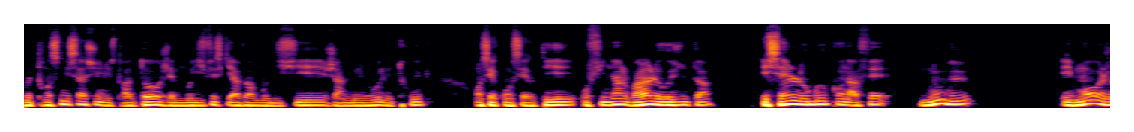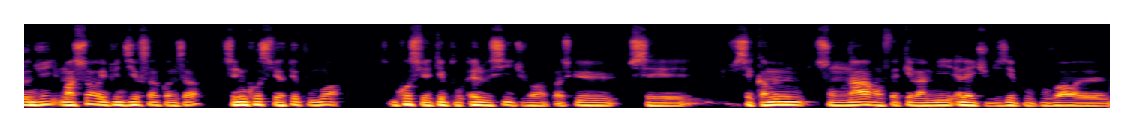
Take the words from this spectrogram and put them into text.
retransmis ça sur Illustrator, j'ai modifié ce qu'il y avait à modifier, j'ai amélioré le truc, on s'est concerté. Au final, voilà le résultat. Et c'est un logo qu'on a fait, nous deux. Et moi, aujourd'hui, ma soeur aurait pu dire ça comme ça. C'est une grosse fierté pour moi. C'est une grosse fierté pour elle aussi, tu vois, parce que c'est, c'est quand même son art, en fait, qu'elle a mis, elle a utilisé pour pouvoir, euh,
